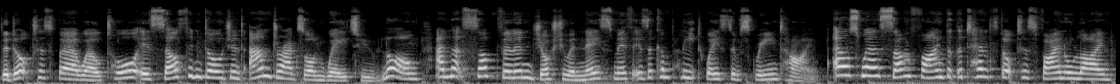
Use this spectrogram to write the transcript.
The Doctor's farewell tour is self indulgent and drags on way too long, and that sub villain Joshua Naismith is a complete waste of screen time. Elsewhere, some find that the 10th Doctor's final line,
